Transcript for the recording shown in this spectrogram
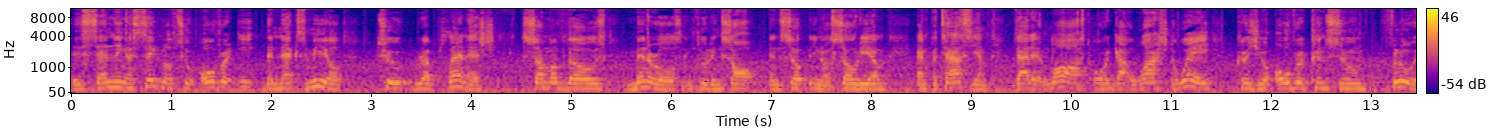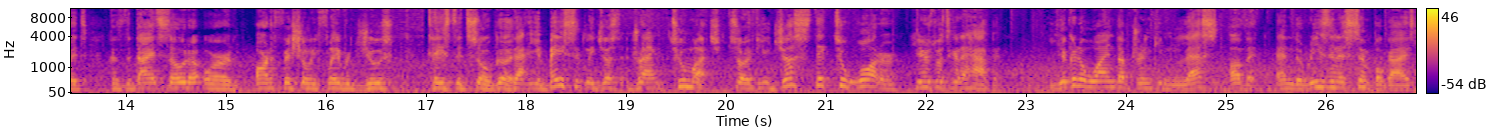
is sending a signal to overeat the next meal to replenish some of those minerals, including salt and so you know sodium and potassium, that it lost or it got washed away because you overconsume fluids because the diet soda or artificially flavored juice tasted so good that you basically just drank too much. So if you just stick to water, here's what's gonna happen you're gonna wind up drinking less of it. And the reason is simple, guys,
